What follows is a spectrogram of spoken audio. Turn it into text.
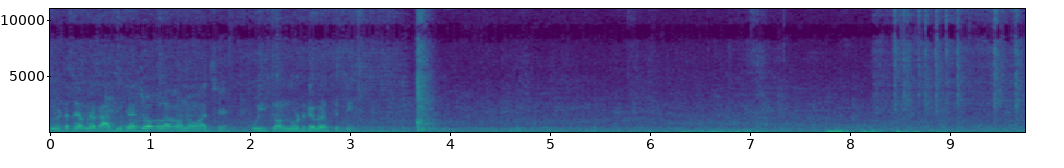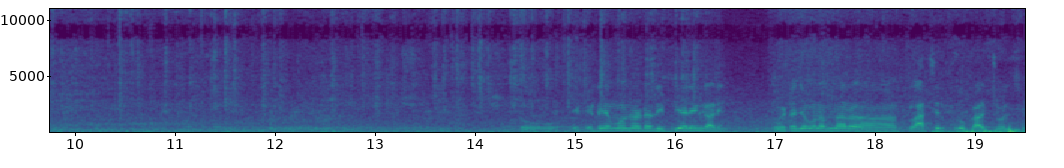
তো এটাতে আমরা রাধিকা জগ লাগানো আছে, কুড়ি টন লোড ক্যাপাসিটি তো এ- এটা যেমন একটা রিপেয়ারিং গাড়ি, তো এটা যেমন আপনার ক্লাচের পুরো কাজ চলছে।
